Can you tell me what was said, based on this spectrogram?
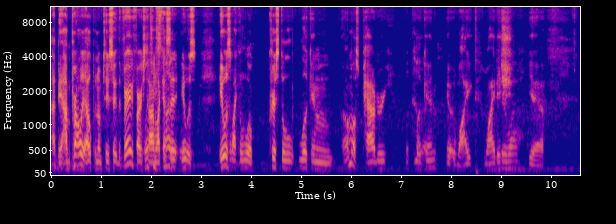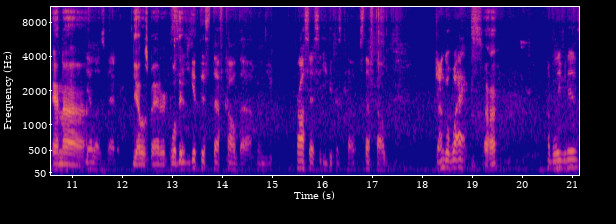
I did. I'm probably opened them too soon. The very 1st What'd time, like I said, it was, it was like a little crystal looking, almost powdery? Looking. It was white, whitish. White? Yeah, and uh, Yellow's better. yellow's better. Well, See, th- you get this stuff called uh, when you process it, you get this stuff called jungle wax. uh huh. I believe it is,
